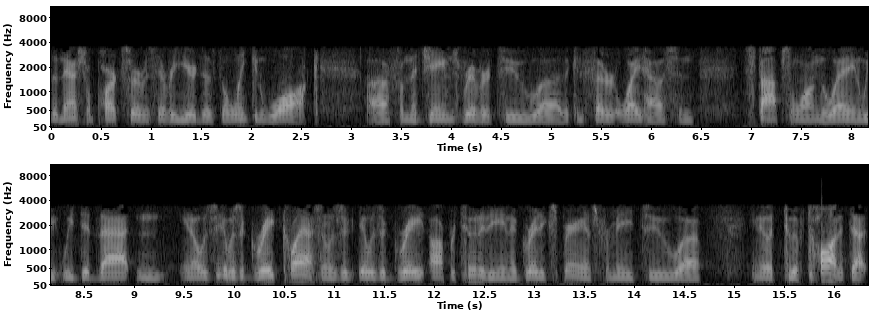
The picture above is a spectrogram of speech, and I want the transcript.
the National Park Service every year does the Lincoln Walk uh, from the James River to uh, the Confederate White House, and stops along the way, and we we did that, and you know it was it was a great class, and it was a, it was a great opportunity and a great experience for me to uh, you know to have taught at that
